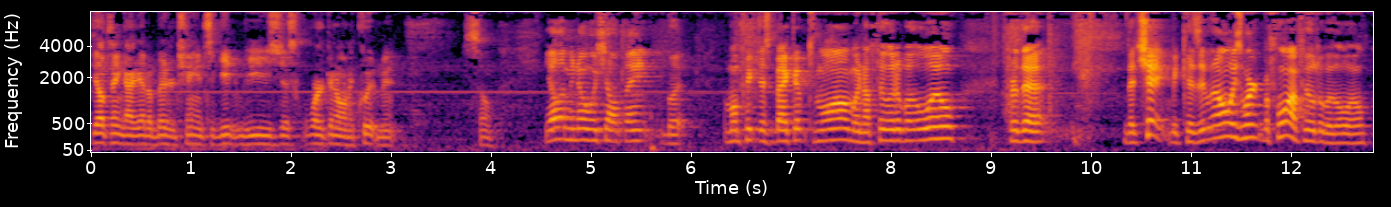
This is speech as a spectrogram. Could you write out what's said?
y'all think I got a better chance of getting views just working on equipment? So y'all let me know what y'all think, but I'm gonna pick this back up tomorrow when I fill it up with oil for the the check because it would always worked before I filled it with oil.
